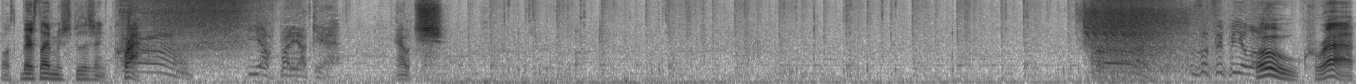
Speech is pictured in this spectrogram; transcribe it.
Oh, it's better sniping position. Crap. Ouch. Oh, crap.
